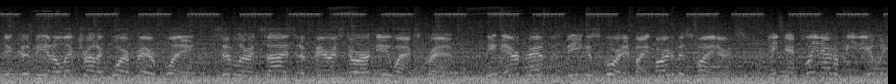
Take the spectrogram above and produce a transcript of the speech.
It could be an electronic warfare plane, similar in size and appearance to our AWACS craft. The aircraft is being escorted by Artemis fighters. Take that plane out immediately.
